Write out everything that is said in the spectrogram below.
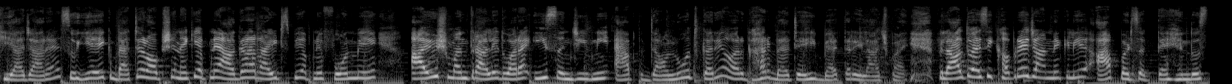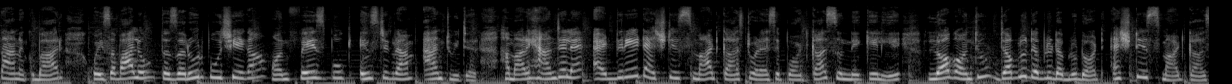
किया जा रहा है। सो ये एक बेटर ऑप्शन है कि अपने आगरा राइट्स भी अपने फ़ोन में आयुष मंत्रालय द्वारा ई संजीवनी ऐप डाउनलोड करें और घर बैठे ही बेहतर इलाज पाए। फ़िलहाल तो ऐसी खबरें जानने के लिए आप पढ़ सकते हैं हिंदुस्तान अखबार। कोई सवाल हो तो ज़रूर पूछिएगा on Facebook Instagram and Twitter हमारे हैंडल है at the rate H T smart cast और ऐसे पॉडकास्ट सुनने के लिए log on to W W W dot H T smart cast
